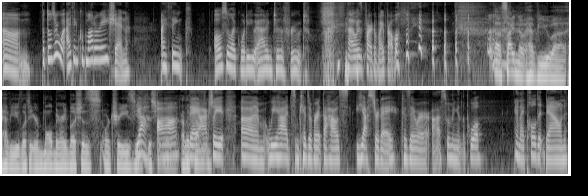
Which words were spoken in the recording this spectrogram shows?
Um, but those are what I think with moderation. I think also like what are you adding to the fruit? that was part of my problem. Uh, side note: Have you uh, have you looked at your mulberry bushes or trees yet yeah, this year? uh huh. Are They, actually, um, we had some kids over at the house yesterday because they were uh, swimming in the pool. And I pulled it down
